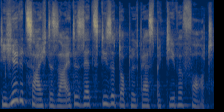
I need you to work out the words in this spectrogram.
Die hier gezeigte Seite setzt diese Doppelperspektive fort.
